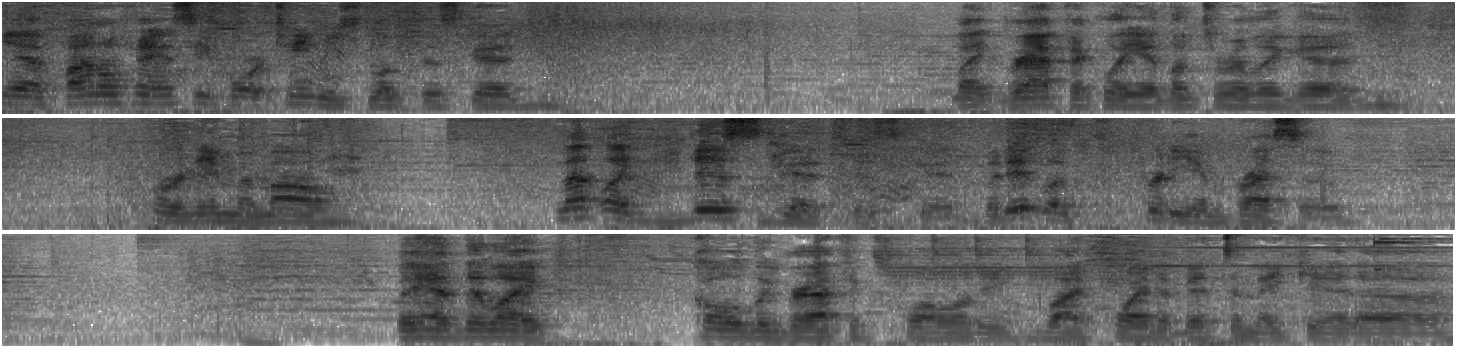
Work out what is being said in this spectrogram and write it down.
Yeah, Final Fantasy XIV used to look this good. Like, graphically, it looked really good. For an MMO. Not like this good, this good, but it looked pretty impressive. They had to, like, cull the graphics quality by quite a bit to make it, uh,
